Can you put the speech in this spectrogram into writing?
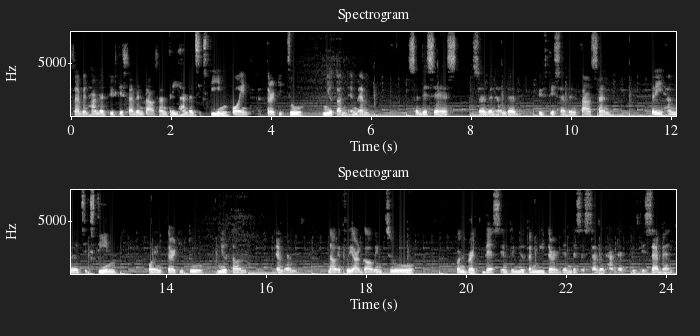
seven hundred fifty seven thousand three hundred sixteen point thirty two Newton mm. So this is seven hundred fifty seven thousand three hundred sixteen point thirty two Newton mm. Now, if we are going to convert this into Newton meter, then this is 757.3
